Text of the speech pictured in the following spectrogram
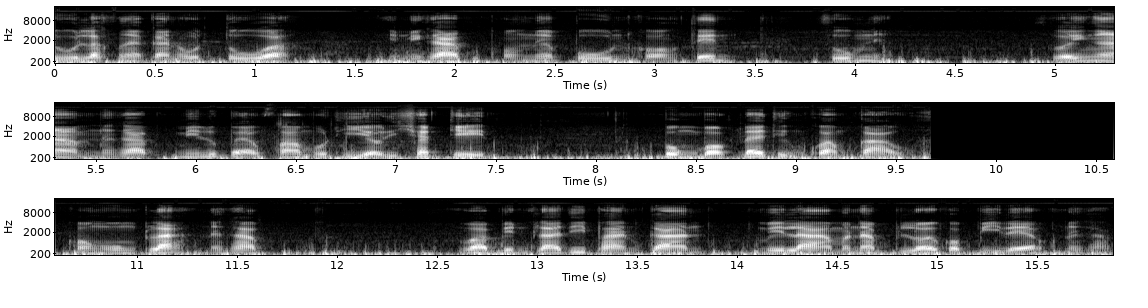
ดูลักษณะการหดตัว เห็นไหมครับ ของเนื้อปูนของเส้นซุ้มเนี่ยสวยงามนะครับ มีรูปแบบความหดเหี่ยวที่ชัดเจนบ่งบอกได้ถึงความเก่า ขององค์พระนะครับ ว่าเป็นพระที่ผ่านการเวลามานับร้อยกว่าปีแล้วนะครับ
